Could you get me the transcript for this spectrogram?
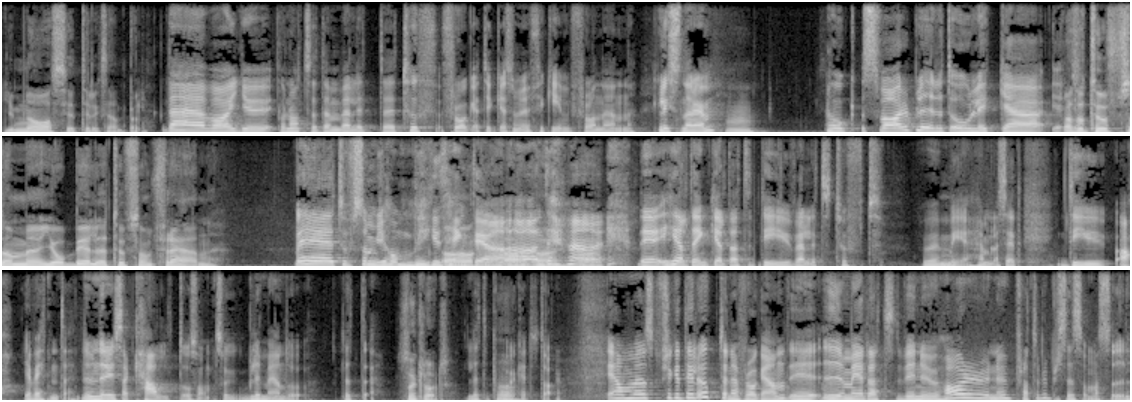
gymnasiet till exempel? Det här var ju på något sätt en väldigt eh, tuff fråga tycker jag som vi fick in från en lyssnare. Mm. Och svaret blir lite olika. Alltså tuff som jobbig eller tuff som frän? Eh, tuff som jobbig tänkte okej. jag. Ja, Ja, ja, det, det är helt enkelt att det är ju väldigt tufft med hemlöshet. Det är ju, ja, jag vet inte. Nu när det är så kallt och sånt så blir man ändå lite Såklart. lite påverkat utav. Ja, om jag ska försöka dela upp den här frågan. Eh, I och med att vi nu har, nu pratar vi precis om asyl,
